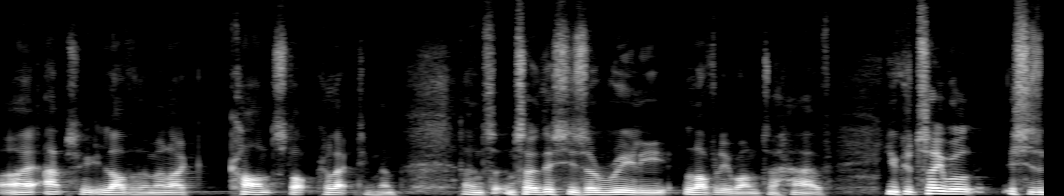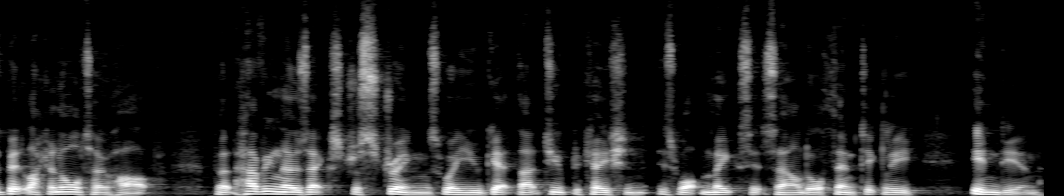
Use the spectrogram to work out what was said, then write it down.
I absolutely love them and I can't stop collecting them. And, and so this is a really lovely one to have. You could say, well, this is a bit like an auto harp, but having those extra strings where you get that duplication is what makes it sound authentically Indian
